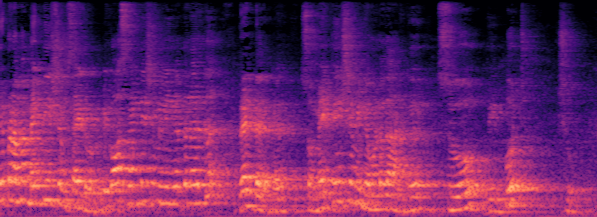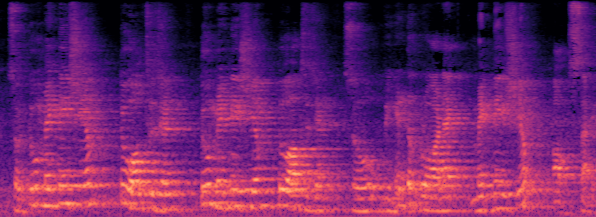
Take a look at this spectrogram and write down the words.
இப்போ நம்ம மெக்னீஷியம் சைடு வரும் பிகாஸ் மெக்னீஷியம் இங்க எத்தனை இருக்கு? ரெண்டு இருக்கு. சோ மெக்னீஷியம் இங்க ஒன்று தான் இருக்கு. So we put 2 so 2 magnesium 2 oxygen 2 magnesium 2 oxygen so we get the product magnesium oxide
